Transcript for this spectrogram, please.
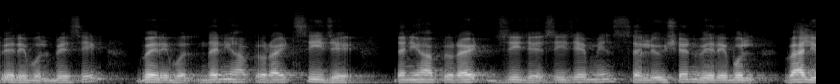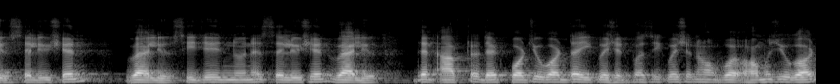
variable basic variable. Then you have to write CJ then you have to write Cj. Cj means solution variable value, solution values. Cj is known as solution values. Then after that what you got the equation? First equation how, how much you got?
